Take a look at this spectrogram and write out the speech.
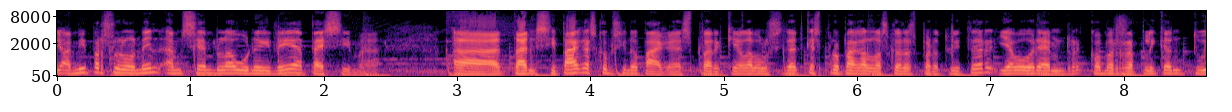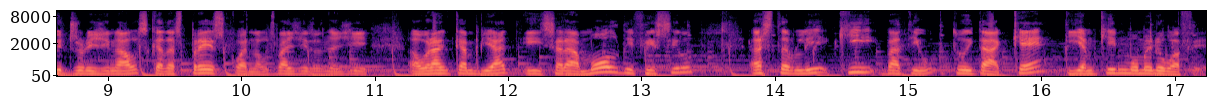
A mi personalment em sembla una idea pèssima Uh, tant si pagues com si no pagues, perquè la velocitat que es propaguen les coses per Twitter ja veurem com es repliquen tuits originals que després, quan els vagis a llegir, hauran canviat i serà molt difícil establir qui va tuitar què i en quin moment ho va fer.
